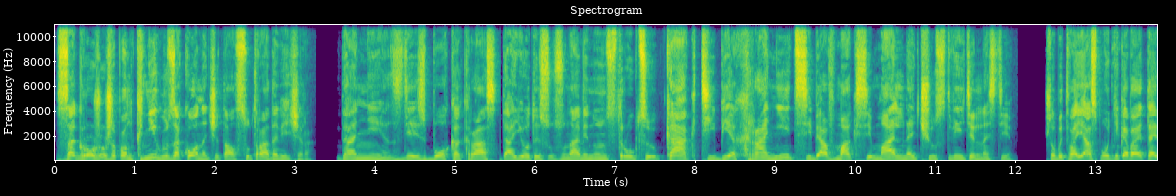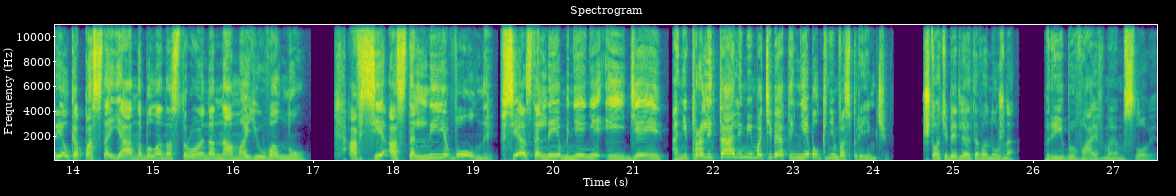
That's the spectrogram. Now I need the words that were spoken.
загружу, чтобы он книгу закона читал с утра до вечера. Да нет, здесь Бог как раз дает Иисусу Навину инструкцию, как тебе хранить себя в максимальной чувствительности, чтобы твоя спутниковая тарелка постоянно была настроена на мою волну. А все остальные волны, все остальные мнения и идеи, они пролетали мимо тебя, ты не был к ним восприимчив. Что тебе для этого нужно? Пребывай в моем слове,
